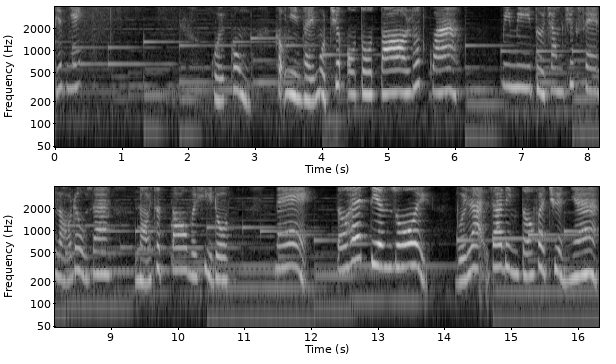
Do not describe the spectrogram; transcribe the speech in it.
tiếp nhé. Cuối cùng, cậu nhìn thấy một chiếc ô tô to lướt qua. Mimi từ trong chiếc xe ló đầu ra, nói thật to với khỉ đột. Nè, tớ hết tiền rồi, với lại gia đình tớ phải chuyển nhà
